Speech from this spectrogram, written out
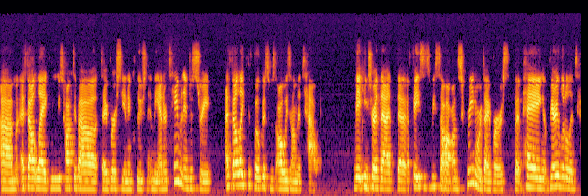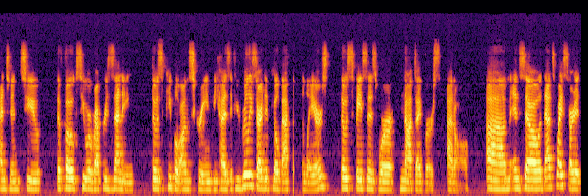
Um, I felt like when we talked about diversity and inclusion in the entertainment industry, I felt like the focus was always on the talent, making sure that the faces we saw on screen were diverse, but paying very little attention to the folks who were representing those people on screen because if you really started to peel back the layers, those spaces were not diverse at all. Um, and so that's why I started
